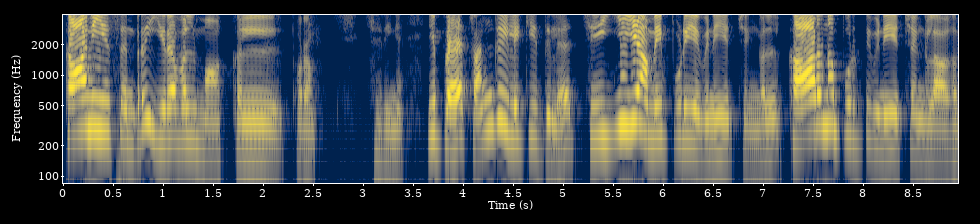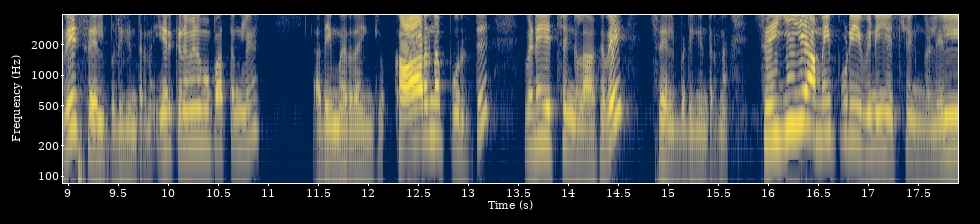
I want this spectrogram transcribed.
காணிய சென்ற இரவல் மாக்கள் புறம். சரிங்க. இப்போ சங்க இலக்கியத்தில் செய்ய அமைப்புடைய வினையச்சங்கள் காரண பொருட்டு வினையச்சங்களாகவே செயல்படுகின்றன. ஏற்கனவே நம்ம பார்த்தோங்களே? அதே மாதிரி தான் இங்கேயும் காரண பொருட்டு வினையச்சங்களாகவே செயல்படுகின்றன. செய்ய அமைப்புடைய வினையச்சங்களில்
